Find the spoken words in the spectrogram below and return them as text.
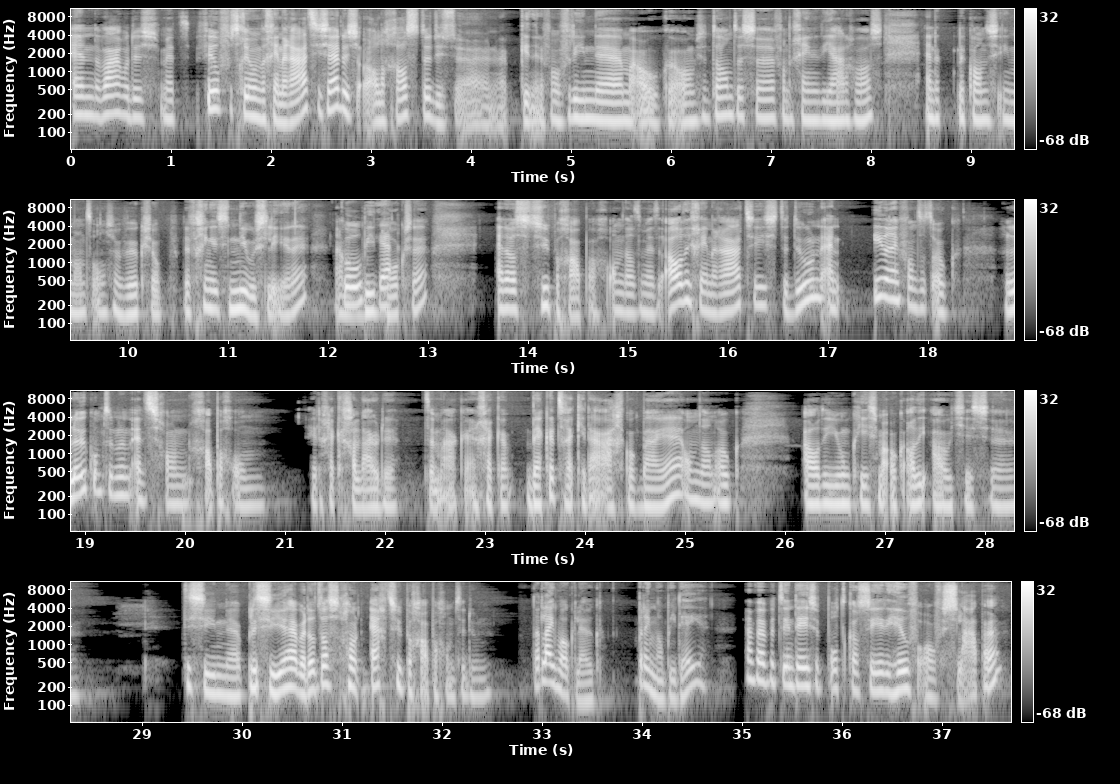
En daar waren we dus met veel verschillende generaties. Hè? Dus alle gasten, dus uh, kinderen van vrienden, maar ook uh, ooms en tantes uh, van degene die jarig was. En er, er kwam dus iemand ons een workshop. We gingen iets nieuws leren, namelijk cool, beatboxen. Ja. En dat was super grappig, om dat met al die generaties te doen. En iedereen vond het ook leuk om te doen. En het is gewoon grappig om hele gekke geluiden te maken. En gekke bekken trek je daar eigenlijk ook bij, hè? Om dan ook al die jonkies, maar ook al die oudjes te zien uh, plezier hebben. Dat was gewoon echt super grappig om te doen. Dat lijkt me ook leuk. Breng me op ideeën. En we hebben het in deze podcastserie heel veel over slapen.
